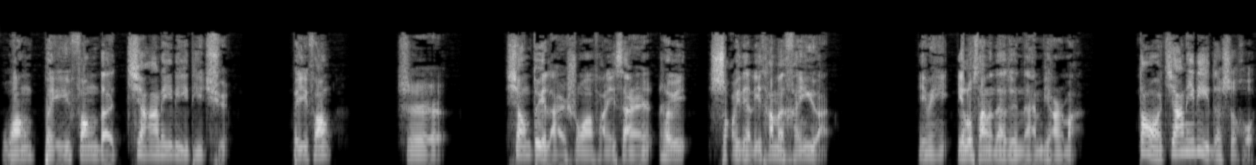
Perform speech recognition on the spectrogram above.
往北方的加利利地区，北方是相对来说啊，法利赛人稍微少一点，离他们很远，因为耶路撒冷在最南边嘛。到加利利的时候，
